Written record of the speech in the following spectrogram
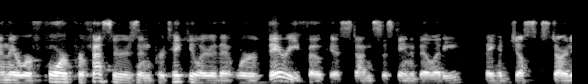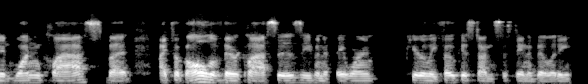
and there were four professors in particular that were very focused on sustainability. They had just started one class, but I took all of their classes, even if they weren't purely focused on sustainability.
